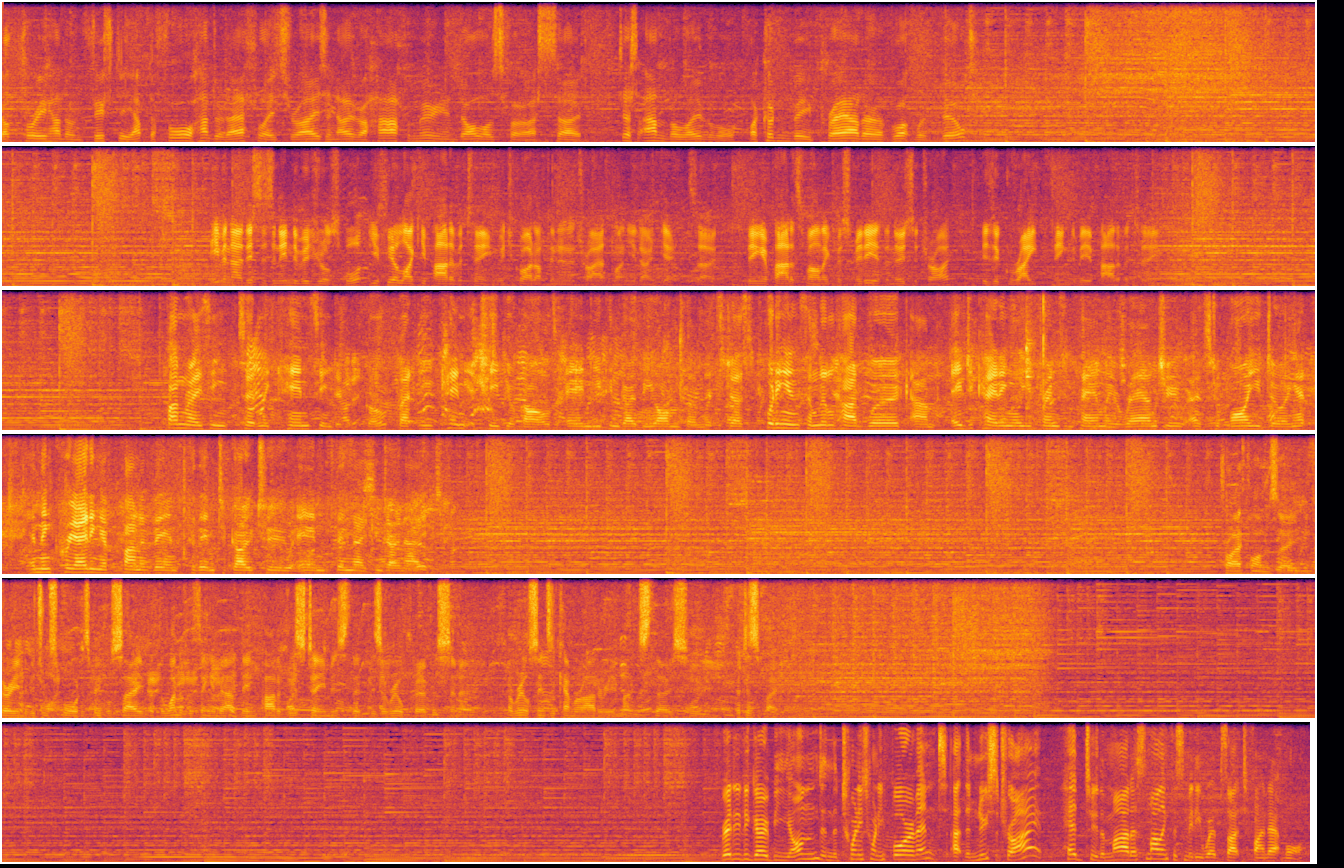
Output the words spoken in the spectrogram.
got 350 up to 400 athletes raising over half a million dollars for us. So just unbelievable. I couldn't be prouder of what we've built. Even though this is an individual sport, you feel like you're part of a team, which quite often in a triathlon you don't get. So being a part of Smiling for Smiddy at the Noosa Tri is a great thing to be a part of a team fundraising certainly can seem difficult, but you can achieve your goals and you can go beyond them. It's just putting in some little hard work, um, educating all your friends and family around you as to why you're doing it, and then creating a fun event for them to go to and then they can donate. Triathlon is a very individual sport, as people say, but the wonderful thing about being part of this team is that there's a real purpose and a, a real sense of camaraderie amongst those who participate. Ready to go beyond in the 2024 event at the Noosa Tri? Head to the Mater Smiling for Smiddy website to find out more.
